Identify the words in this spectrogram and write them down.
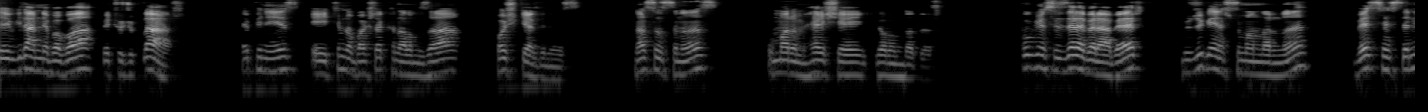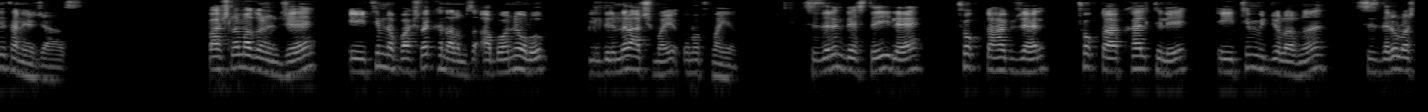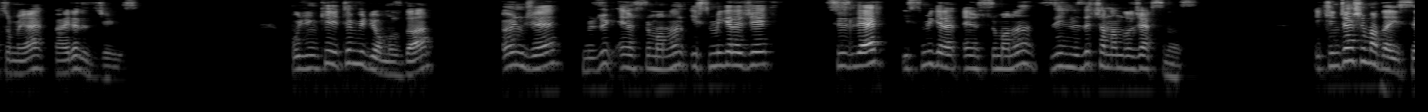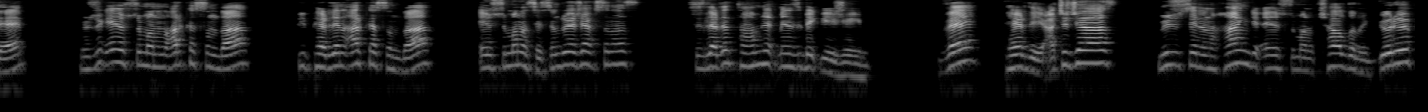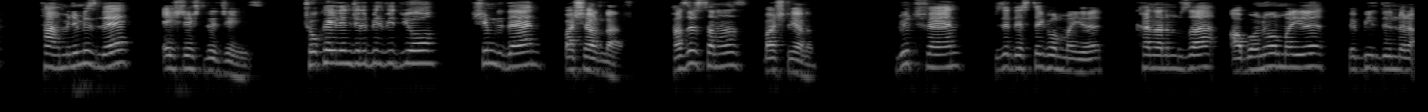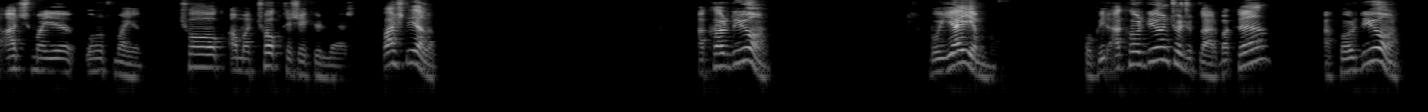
Sevgili anne baba ve çocuklar, hepiniz Eğitimle Başla kanalımıza hoş geldiniz. Nasılsınız? Umarım her şey yolundadır. Bugün sizlerle beraber müzik enstrümanlarını ve seslerini tanıyacağız. Başlamadan önce Eğitimle Başla kanalımıza abone olup bildirimleri açmayı unutmayın. Sizlerin desteğiyle çok daha güzel, çok daha kaliteli eğitim videolarını sizlere ulaştırmaya gayret edeceğiz. Bugünkü eğitim videomuzda önce müzik enstrümanının ismi gelecek. Sizler ismi gelen enstrümanı zihninizde canlandıracaksınız. İkinci aşamada ise müzik enstrümanının arkasında bir perdenin arkasında enstrümanın sesini duyacaksınız. Sizlerden tahmin etmenizi bekleyeceğim. Ve perdeyi açacağız. Müzisyenin hangi enstrümanı çaldığını görüp tahminimizle eşleştireceğiz. Çok eğlenceli bir video. Şimdiden başarılar. Hazırsanız başlayalım. Lütfen bize destek olmayı, kanalımıza abone olmayı ve bildirimleri açmayı unutmayın. Çok ama çok teşekkürler. Başlayalım. Akordeon. Bu yayın mı? Bu bir akordeon çocuklar. Bakın. Akordeon.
